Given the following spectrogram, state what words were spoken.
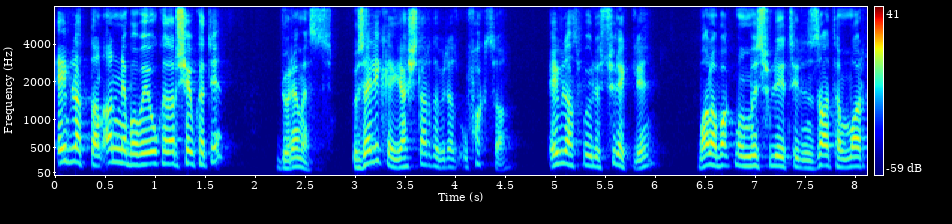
Evlattan anne babaya o kadar şefkati göremezsin. Özellikle yaşlarda biraz ufaksa evlat böyle sürekli bana bakma mesuliyetinin zaten var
